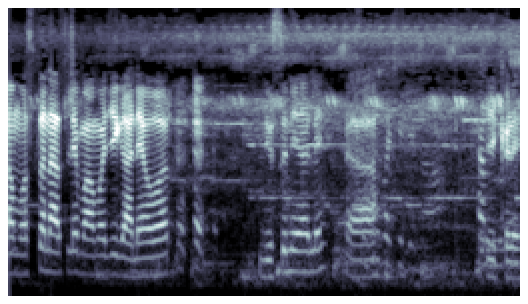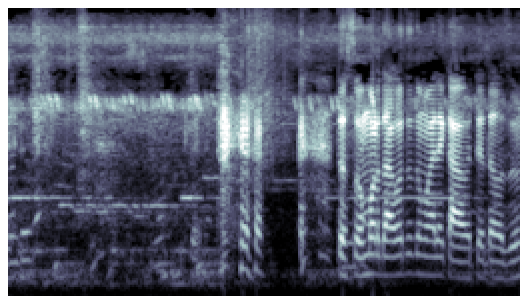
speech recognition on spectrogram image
आता मस्त नाचले मामाजी गाण्यावर. दिसून आले इकडे. तर समोर दाखवतो तुम्हाला काय होते तर अजून.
